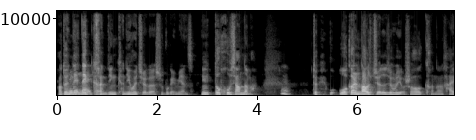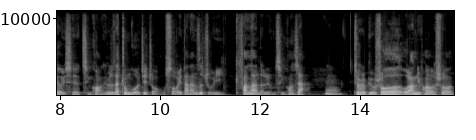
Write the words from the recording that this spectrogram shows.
哦，对，那那肯定肯定会觉得是不给面子，因为都互相的嘛。嗯。对我我个人倒是觉得，就是有时候可能还有一些情况，就是在中国这种所谓大男子主义泛滥的这种情况下，嗯，就是比如说我让女朋友说，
